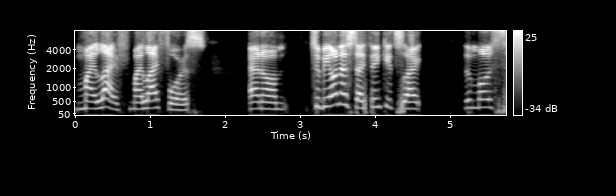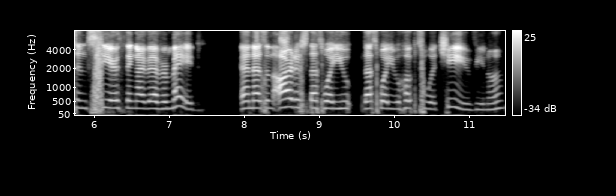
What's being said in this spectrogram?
my life, my life force. And um to be honest, I think it's like the most sincere thing I've ever made. And as an artist, that's what you that's what you hope to achieve, you know?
